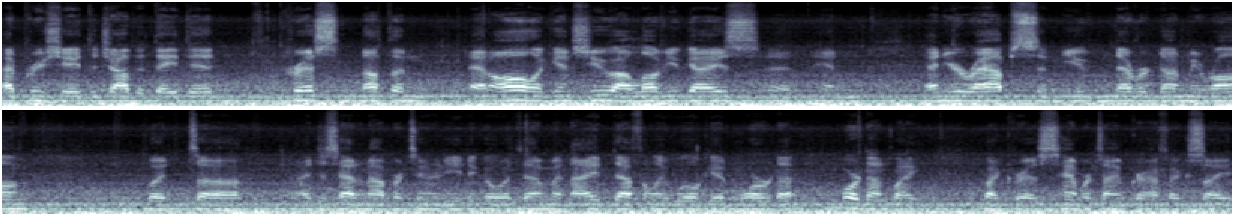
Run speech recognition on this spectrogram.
I appreciate the job that they did. Chris, nothing at all against you. I love you guys and and, and your wraps, and you've never done me wrong. But uh, I just had an opportunity to go with them, and I definitely will get more done, more done by by Chris Hammer Time Graphics. I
